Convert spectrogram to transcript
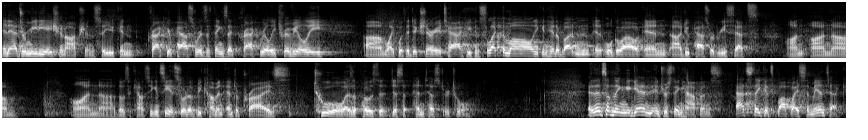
and adds remediation options. So you can crack your passwords, the things that crack really trivially, um, like with a dictionary attack, you can select them all, you can hit a button, and it will go out and uh, do password resets on, on um, on uh, those accounts. So you can see it's sort of become an enterprise tool as opposed to just a pen tester tool. And then something again interesting happens. AtStake gets bought by Symantec.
